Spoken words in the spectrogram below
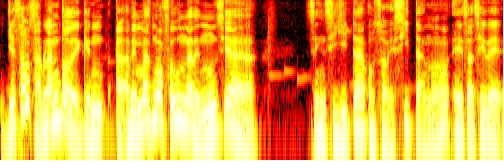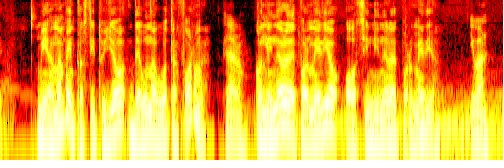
ya estamos hablando de que además no fue una denuncia sencillita o suavecita, ¿no? Es así de, mi mamá me prostituyó de una u otra forma. Claro. Con dinero de por medio o sin dinero de por medio. Iván.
